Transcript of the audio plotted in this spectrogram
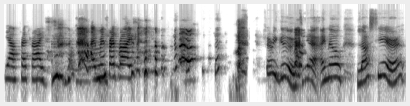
Yeah, fried rice. I mean fried rice. Very good. Yeah, I know. Last year,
